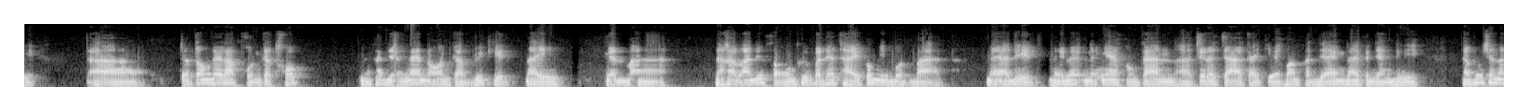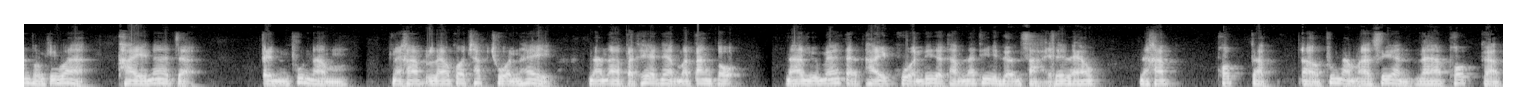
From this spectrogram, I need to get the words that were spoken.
จะต้องได้รับผลกระทบนะครับอย่างแน่นอนกับวิกฤตในเมียนมานะครับ อันที่สองคือประเทศไทยก็มีบทบาทในอดีตในในแง่ของการเจรจาไก่เกี่ยความขัดแย้งได้เป็นอย่างดีนะเพราะฉะนั้นผมคิดว่าไทยน่าจะเป็นผู้นำ นะครับ แล้วก็ชักชวนให้นานาประเทศเนี่ยมาตั้งโต๊ะนะหรือแม้แต่ไทยควรที่จะทำหน้าที่เดินสายได้แล้วนะครับ พบกับผู้นำอาเซียนนะพบกับ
